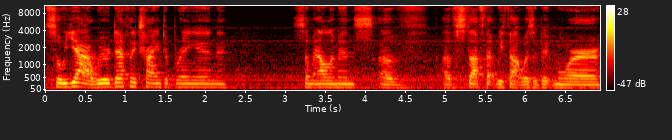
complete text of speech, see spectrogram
so yeah, we were definitely trying to bring in some elements of of stuff that we thought was a bit more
